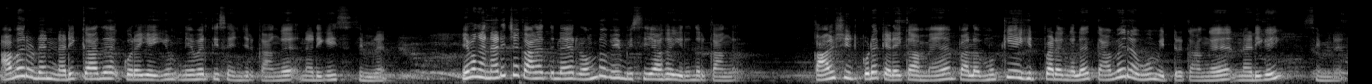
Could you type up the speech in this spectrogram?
அவருடன் நடிக்காத குறையையும் நிவர்த்தி செஞ்சுருக்காங்க நடிகை சிம்ரன். இவங்க நடித்த காலத்தில் ரொம்பவே பிஸியாக இருந்திருக்காங்க. கால் ஷீட் கூட கிடைக்காம பல முக்கிய ஹிட் படங்களை தவறவும் விட்டிருக்காங்க நடிகை சிம்ரன்.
